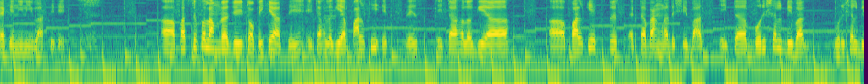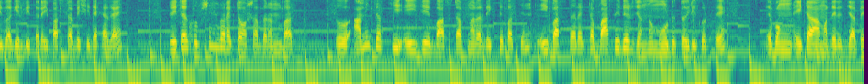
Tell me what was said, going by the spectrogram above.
দেখেনি বাসিডে ফার্স্ট অফ অল আমরা যেই টপিকে আছি, এটা হলো গিয়া পালকি এক্সপ্রেস এটা হলো গিয়া পালকি এক্সপ্রেস একটা বাংলাদেশি বাস। এইটা বরিশাল বিভাগ, বরিশাল বিভাগের ভিতরে এই বাসটা বেশি দেখা যায়। তো এটা খুব সুন্দর একটা অসাধারণ বাস। তো আমি চাচ্ছি এই যে বাসটা আপনারা দেখতে পাচ্ছেন, এই বাসটার একটা বাসিডের জন্য মোড তৈরি করতে। এবং এটা আমাদের যাতে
